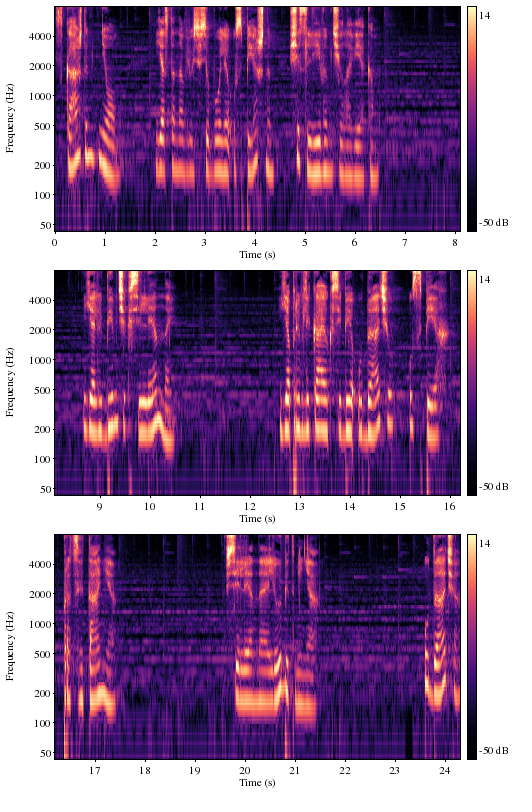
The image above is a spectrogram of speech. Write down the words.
С каждым днем я становлюсь все более успешным, счастливым человеком. Я любимчик Вселенной. Я привлекаю к себе удачу, успех, процветание. Вселенная любит меня. Удача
